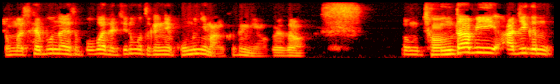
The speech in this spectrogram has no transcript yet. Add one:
정말 세분화해서 뽑아야 될지 이런 것도 굉장히 고민이 많거든요. 그래서 좀 정답이 아직은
